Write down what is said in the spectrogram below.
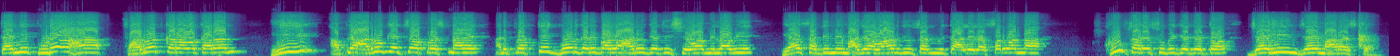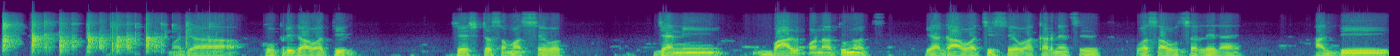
त्यांनी पुढे हा फॉरवर्ड करावा कारण ही आपल्या आरोग्याचा प्रश्न आहे आणि प्रत्येक गोरगरिबाला आरोग्याची सेवा मिळावी. यासाठी मी माझ्या वाढदिवसानिमित्त आलेल्या सर्वांना खूप सारे शुभेच्छा देतो. जय हिंद जय महाराष्ट्र. माझ्या कोपरी गावातील ज्येष्ठ समाजसेवक ज्यांनी बालपणातूनच या गावाची सेवा करण्याचे वसा उचललेला आहे. अगदी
